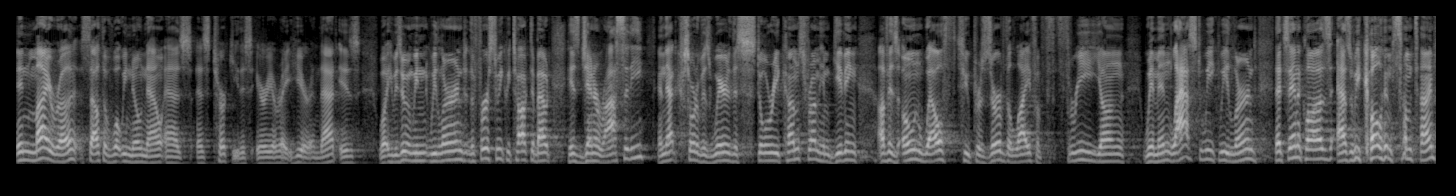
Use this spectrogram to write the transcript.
in Myra, south of what we know now as, as Turkey, this area right here. And that is what he was doing. We, we learned the first week we talked about his generosity, and that sort of is where this story comes from him giving of his own wealth to preserve the life of three young women. Last week we learned that Santa Claus, as we call him sometimes,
